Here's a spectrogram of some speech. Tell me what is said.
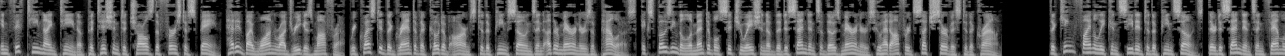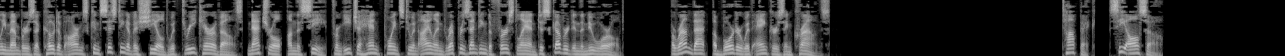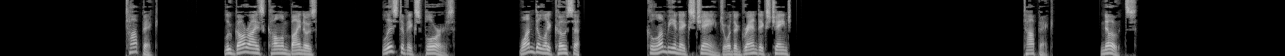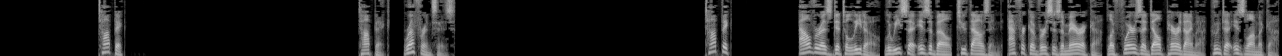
in 1519 a petition to Charles I of Spain, headed by Juan Rodríguez Mafra, requested the grant of a coat of arms to the Pinzones and other mariners of Palos, exposing the lamentable situation of the descendants of those mariners who had offered such service to the crown. The king finally conceded to the Pinzones, their descendants and family members a coat of arms consisting of a shield with three caravels, natural, on the sea, from each a hand points to an island representing the first land discovered in the New World. Around that, a border with anchors and crowns. See also. Lugares Columbinos List of explorers Juan de la Cosa Columbian Exchange or the Grand Exchange Topic. Notes Topic. Topic. References Topic. Alvarez de Toledo, Luisa Isabel 2000, Africa vs. America, La Fuerza del Paradigma, Junta Islámica.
